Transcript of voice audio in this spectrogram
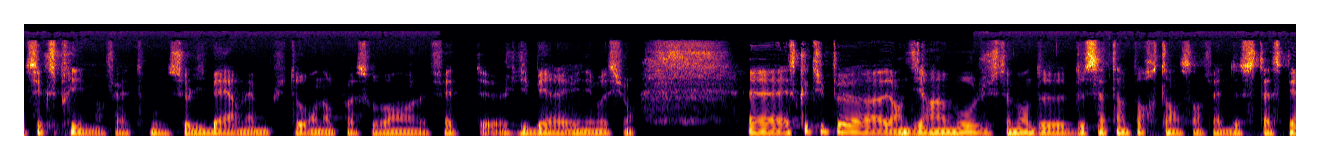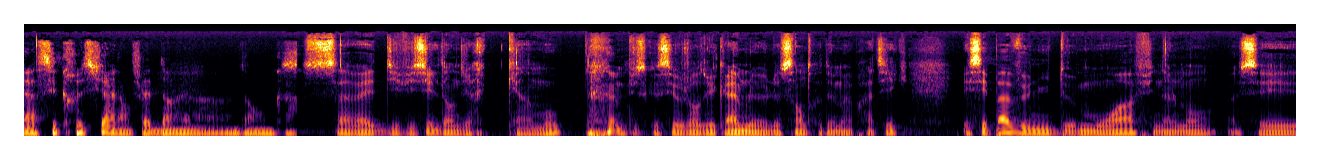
s'exprime en fait, ou se libère même plutôt. On emploie souvent le fait de libérer une émotion. Euh, est-ce que tu peux euh, en dire un mot justement de, cette importance en fait, de cet aspect assez crucial en fait dans, Ça va être difficile d'en dire qu'un mot puisque c'est aujourd'hui quand même le, centre de ma pratique et c'est pas venu de moi finalement. C'est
